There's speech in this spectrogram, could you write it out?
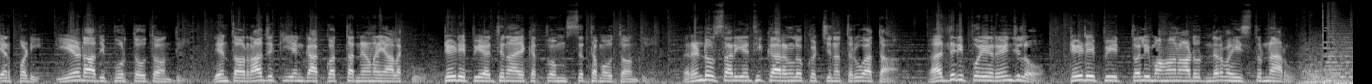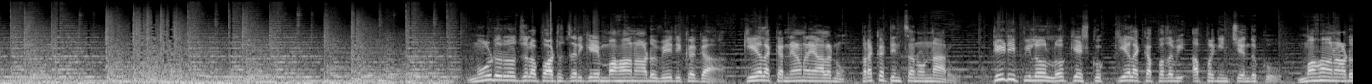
ఏర్పడి ఏడాది పూర్తవుతోంది. దీంతో రాజకీయంగా కొత్త నిర్ణయాలకు టీడీపీ అధినాయకత్వం సిద్ధమవుతోంది. రెండోసారి అధికారంలోకి వచ్చిన తరువాత అదిరిపోయే రేంజ్లో టీడీపీ తొలి మహానాడు నిర్వహిస్తున్నారు. మూడు రోజుల పాటు జరిగే మహానాడు వేదికగా కీలక నిర్ణయాలను ప్రకటించనున్నారు. టీడీపీలో లోకేష్కు కీలక పదవి అప్పగించేందుకు మహానాడు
